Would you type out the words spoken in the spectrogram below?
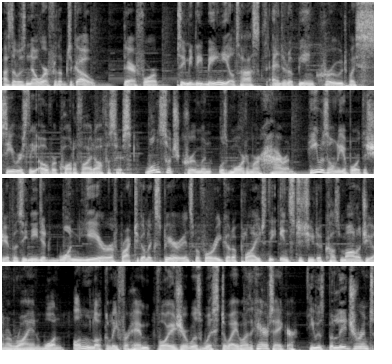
as there was nowhere for them to go. Therefore, seemingly menial tasks ended up being crewed by seriously overqualified officers. One such crewman was Mortimer Harren. He was only aboard the ship as he needed one year of practical experience before he could apply to the Institute of Cosmology on Orion 1. Unluckily for him, Voyager was whisked away by the caretaker. He was belligerent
